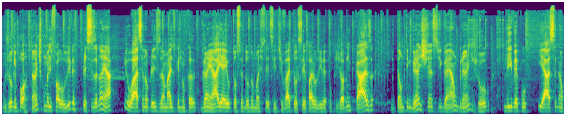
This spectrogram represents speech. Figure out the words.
Um jogo importante, como ele falou, o Liverpool precisa ganhar e o Arsenal precisa mais do que nunca ganhar. E aí o torcedor do Manchester City vai torcer para o Liverpool que joga em casa. Então tem grande chance de ganhar um grande jogo, Liverpool e Arsenal,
